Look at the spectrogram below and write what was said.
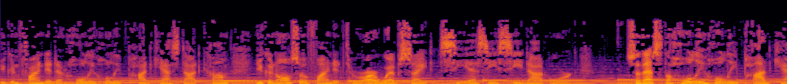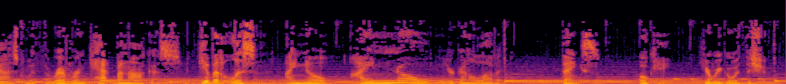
You can find it at holyholypodcast.com. You can also find it through our website, csec.org. So that's the Holy Holy Podcast with the Reverend Kat Banakis. Give it a listen. I know, I know you're going to love it. Thanks. Okay, here we go with the show.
